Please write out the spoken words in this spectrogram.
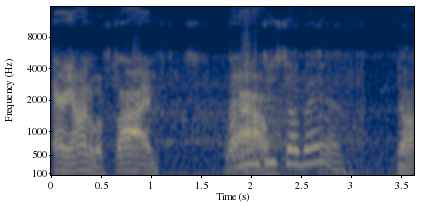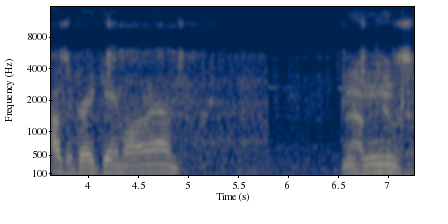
Ariana with 5. I didn't Wow. do so bad. No, that was a great game all around. I'm GG's feeling it,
